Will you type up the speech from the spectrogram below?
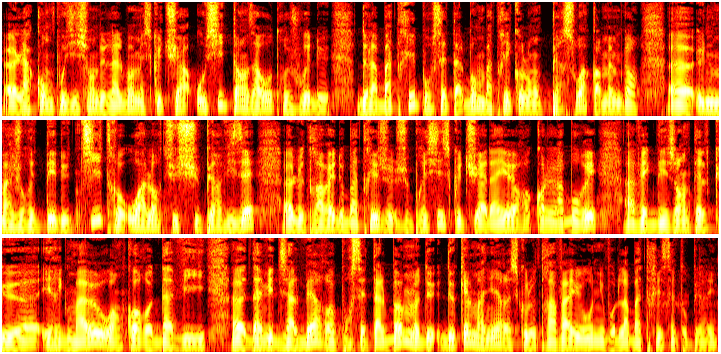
la composition de l'album? Est-ce que tu as aussi temps à autre joué de de la batterie pour cet album, batterie que l'on perçoit quand même dans une majorité de titres, ou alors tu supervisais le travail de batterie? Je, je, précise que tu as d'ailleurs collaboré avec des gens tels que Eric Maheu ou encore David David Jalbert pour cet album. De, quelle manière est-ce que le travail au niveau de la batterie s'est opéré?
